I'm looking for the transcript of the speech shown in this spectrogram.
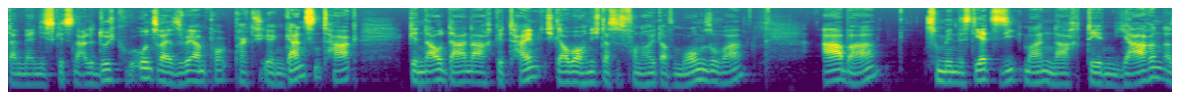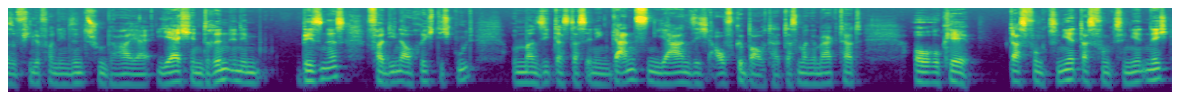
dann werden die Skizzen alle durchgeguckt und so weiter. Also wir haben praktisch ihren ganzen Tag genau danach getimt. Ich glaube auch nicht, dass es von heute auf morgen so war. Aber zumindest jetzt sieht man nach den Jahren, also viele von denen sind schon ein paar Jährchen drin in dem Business, verdienen auch richtig gut. Und man sieht, dass das in den ganzen Jahren sich aufgebaut hat, dass man gemerkt hat, oh, okay, das funktioniert, das funktioniert nicht.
